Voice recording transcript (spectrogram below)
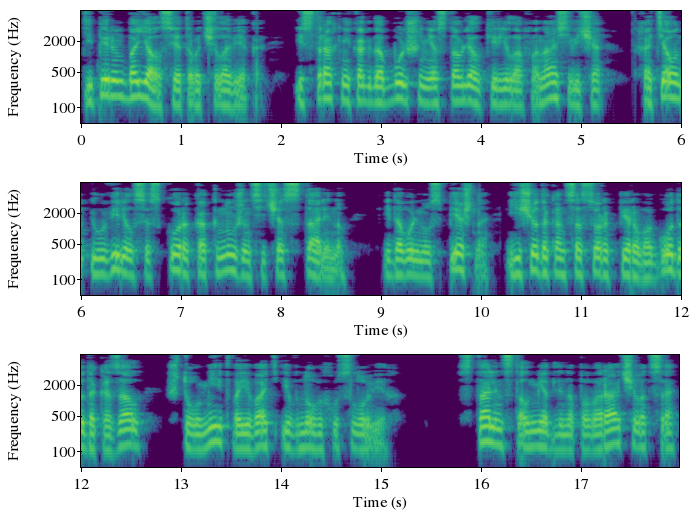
Теперь он боялся этого человека – и страх никогда больше не оставлял Кирилла Афанасьевича, хотя он и уверился скоро, как нужен сейчас Сталину, и довольно успешно еще до конца 41 -го года доказал, что умеет воевать и в новых условиях. Сталин стал медленно поворачиваться.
